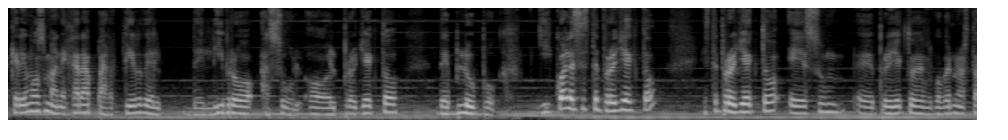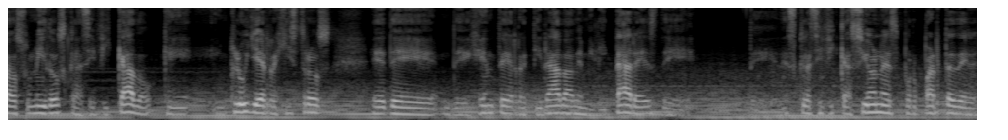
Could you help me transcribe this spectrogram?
queremos manejar a partir del, libro azul o el proyecto de Blue Book. ¿Y cuál es este proyecto? Este proyecto es un eh, proyecto del gobierno de Estados Unidos clasificado que incluye registros eh, de, de, gente retirada, de militares, de, de desclasificaciones por parte de,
